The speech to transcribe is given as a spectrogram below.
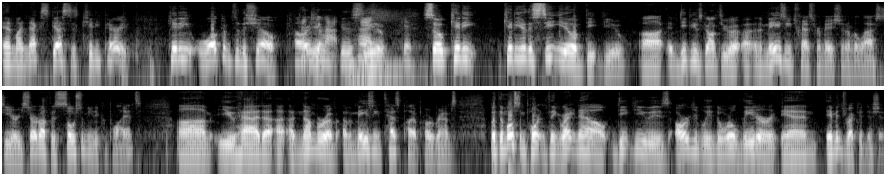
and my next guest is Kitty Parry. Kitty, welcome to the show. How Thank are you? you, Matt. Good to see Hi. you. Good. So, Kitty, Kitty, you're the CEO of DeepView, uh, and DeepView's gone through a, an amazing transformation over the last year. You started off as social media compliance. Um, you had a, a number of, of amazing test pilot programs, but the most important thing right now, DeepView is arguably the world leader in image recognition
